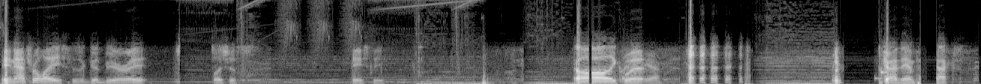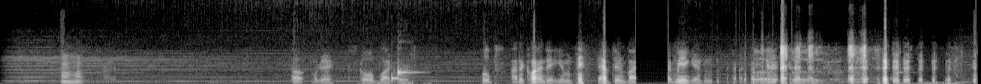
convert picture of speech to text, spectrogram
Hey, Natural Ice is a good beer, right? Delicious. Tasty. Oh, they quit. Yeah. Goddamn packs. hmm Oh, okay. Let's go with Black Horse. Oops, I declined it. You have to invite me again.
